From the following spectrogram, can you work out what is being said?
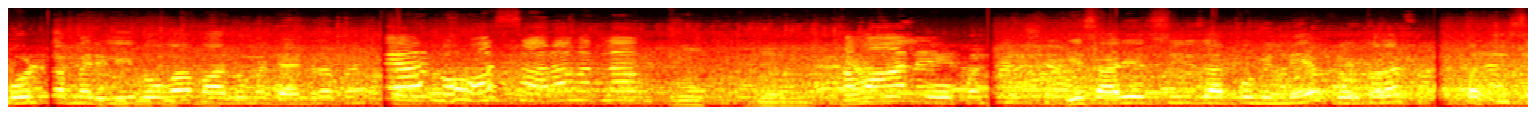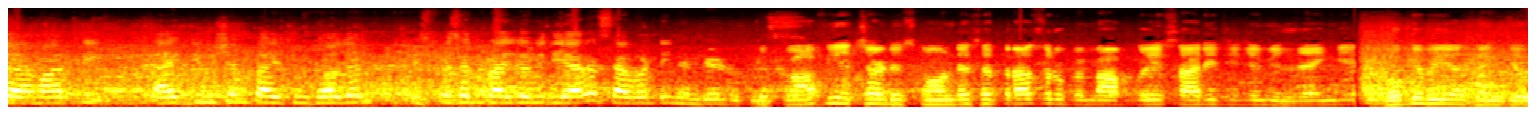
कोल्ड कप में रिलीव होगा बालों में डैंड्रफ है। यार बहुत सारा मतलब कमाल है। ये सारी चीज़ आपको मिल रही है। फोर कलर पच्चीस M R P exhibition price two thousand special price अभी दिया है सेवनटीन हंड्रेड रुपीज़ काफ़ी अच्छा डिस्काउंट है सत्रह सौ रुपये में आपको ये सारी चीज़ें मिल जाएँगी। ओके भैया थैंक यू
